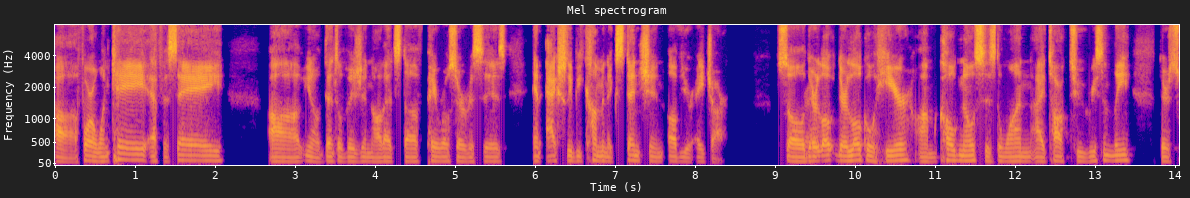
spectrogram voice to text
uh, 401k, FSA, uh, you know, dental vision, all that stuff, payroll services, and actually become an extension of your HR. So right. they're lo- they're local here. Um, Cognos is the one I talked to recently. There's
